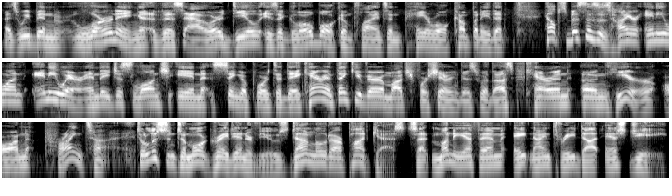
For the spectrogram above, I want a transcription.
as we've been learning this hour, Deel is a global compliance and payroll company that helps businesses hire anyone, anywhere. And they just launched in Singapore today. Karen, thank you very much for sharing this with us. Karen Ng here on Prime Time. To listen to more great interviews, download our podcasts at moneyfm893.sg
